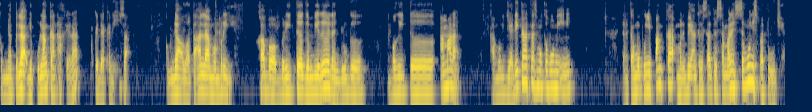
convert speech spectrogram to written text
Kemudian kelak dipulangkan akhirat, maka dia akan dihisap. Kemudian Allah Ta'ala memberi khabar berita gembira dan juga berita amaran. Kamu dijadikan atas muka bumi ini dan kamu punya pangkat melebihi antara satu sama lain semuanya sepatu ujian.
